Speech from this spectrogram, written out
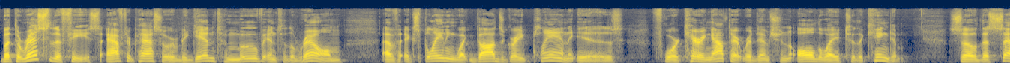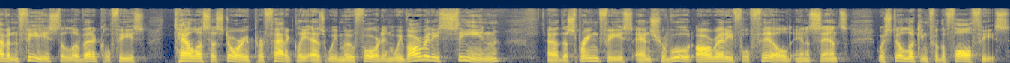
But the rest of the feasts after Passover begin to move into the realm of explaining what God's great plan is for carrying out that redemption all the way to the kingdom. So the seven feasts, the Levitical feasts, tell us a story prophetically as we move forward. And we've already seen uh, the spring feast and Shavuot already fulfilled in a sense. We're still looking for the fall feast.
